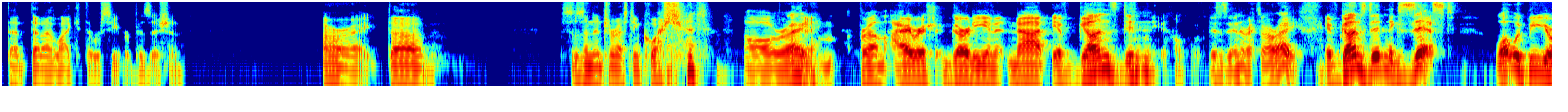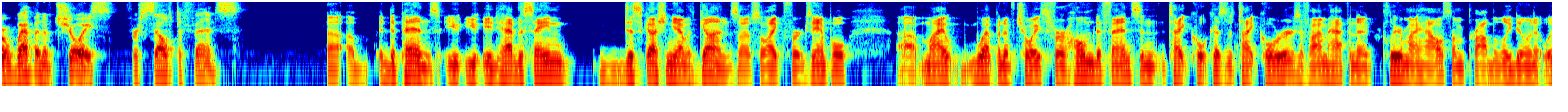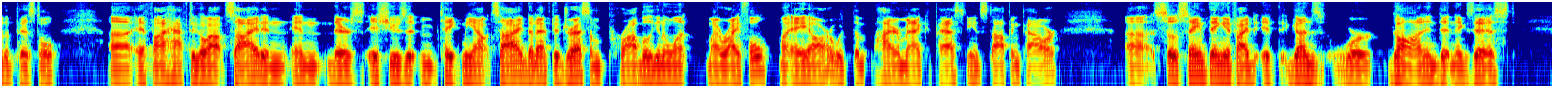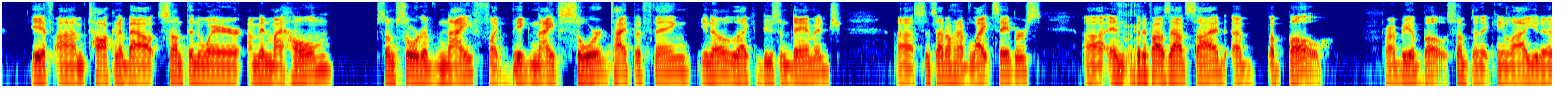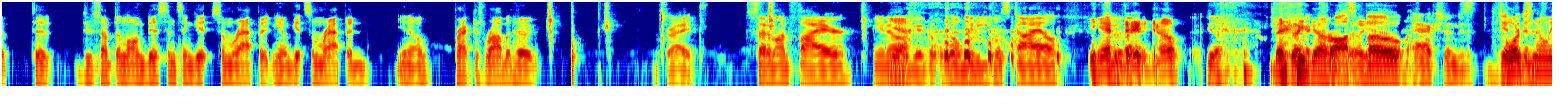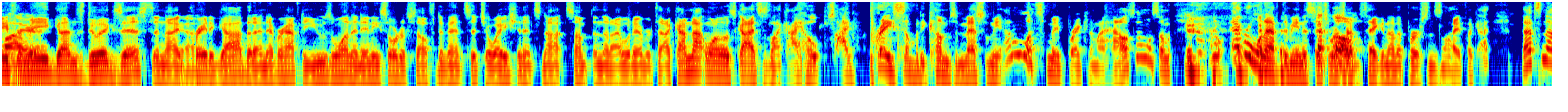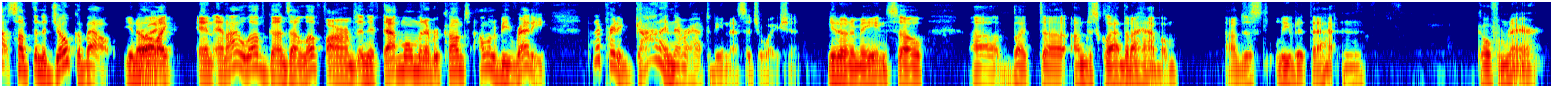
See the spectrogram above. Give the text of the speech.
that that I like at the receiver position. All right. Uh, this is an interesting question. All right. Okay. From Irish Guardian, not if guns didn't. Oh, this is interesting. All right. If guns didn't exist, what would be your weapon of choice for self defense? Uh, uh, it depends. You you would have the same discussion you have with guns. Uh, so, like for example, uh, my weapon of choice for home defense and tight because of tight quarters. If I'm having to clear my house, I'm probably doing it with a pistol. Uh, if I have to go outside and and there's issues that take me outside that I have to address, I'm probably going to want my rifle, my AR with the higher mag capacity and stopping power. Uh, so same thing if I if the guns were gone and didn't exist, if I'm talking about something where I'm in my home, some sort of knife, like big knife sword type of thing, you know, that I could do some damage uh, since I don't have lightsabers. Uh, and but if I was outside, a, a bow, probably a bow, something that can allow you to to do something long distance and get some rapid, you know, get some rapid, you know, practice Robin Hood. That's right set them on fire. You know, yeah. go, go, medieval style. Yeah, there like, you go. Do, there like you a go. crossbow so, yeah. action. Just fortunately for me, guns do exist, and I yeah. pray to God that I never have to use one in any sort of self defense situation. It's not something that I would ever take. I'm not one of those guys that's like, I hope, I pray somebody comes and mess with me. I don't want somebody breaking into my house. I don't want some. I don't ever want to have to be in a situation where I have to take another person's life. Like I, that's not something to joke about. You know, right. like and and I love guns. I love firearms, and if that moment ever comes, I want to be ready but I pray to God I never have to be in that situation. You know what I mean? So, uh, but uh, I'm just glad that I have them. I'll just leave it at that and go from there.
